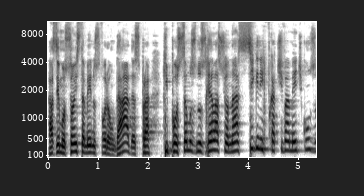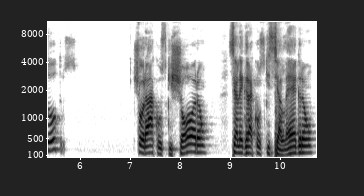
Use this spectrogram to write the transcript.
As emoções também nos foram dadas para que possamos nos relacionar significativamente com os outros. Chorar com os que choram, se alegrar com os que se alegram.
